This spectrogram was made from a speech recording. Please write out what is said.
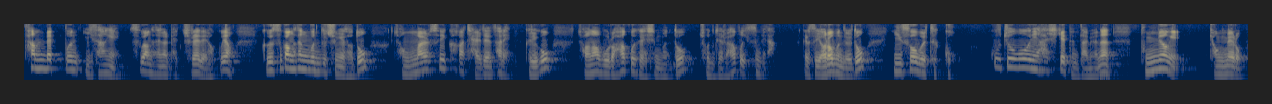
300분 이상의 수강생을 배출해 내었고요. 그 수강생분들 중에서도 정말 수익화가 잘 된 사례 그리고 전업으로 하고 계신 분도 존재를 하고 있습니다. 그래서 여러분들도 이 수업을 듣고 꾸준히 하시게 된다면 분명히 경매로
